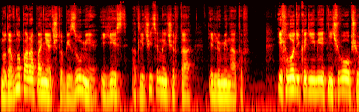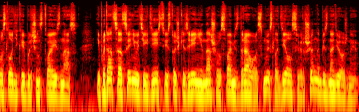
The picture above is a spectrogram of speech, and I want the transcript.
но давно пора понять, что безумие и есть отличительная черта иллюминатов. Их логика не имеет ничего общего с логикой большинства из нас, и пытаться оценивать их действия с точки зрения нашего с вами здравого смысла дело совершенно безнадежное.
